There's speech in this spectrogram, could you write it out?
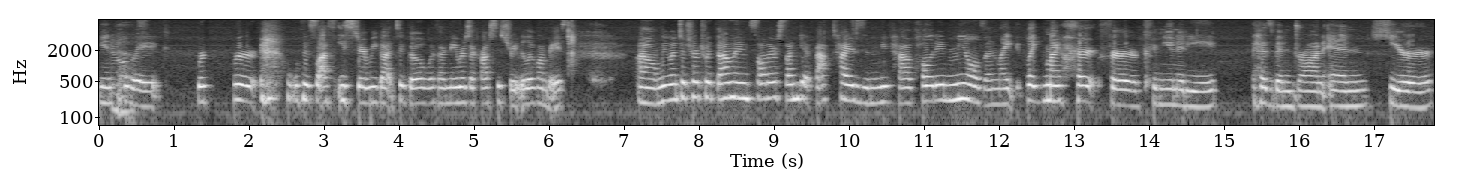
You know, Yes. like we're we're this last Easter we got to go with our neighbors across the street. We live on base. Um, we went to church with them and saw their son get baptized, and we'd have holiday meals and like like my heart for community has been drawn in here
